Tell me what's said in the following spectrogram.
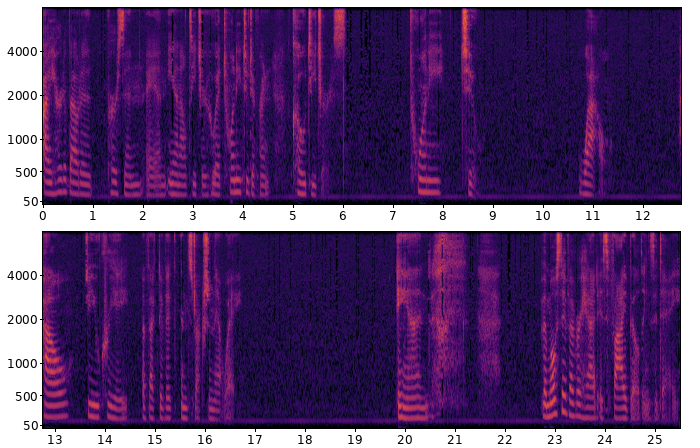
I heard about a person, an ENL teacher, who had 22 different co teachers. 22. Wow. How do you create effective instruction that way? And the most I've ever had is five buildings a day.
